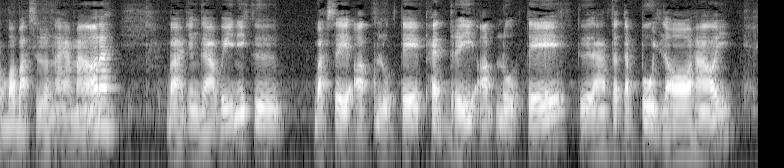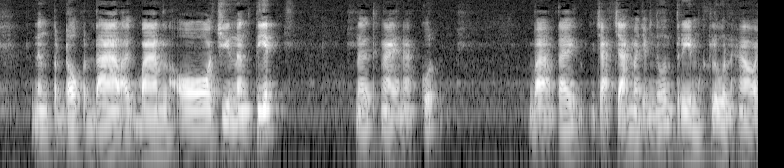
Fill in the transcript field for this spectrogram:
របស់បាសេឡូណាមកណាបាទជាង Gavi នេះគឺបាសេអត់លក់ទេ Pedri អត់លក់ទេ គឺថាទឹកតែពូជល្អហើយ នឹងបណ្ដុះបណ្ដាលឲ្យបានល្អជាងនឹងទៀតនៅថ្ងៃអនាគតបាទតែចាស់ចាស់មួយចំនួនត្រៀមខ្លួនហើយ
